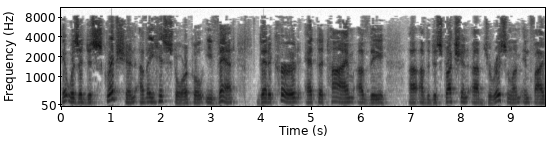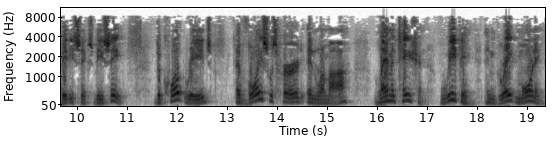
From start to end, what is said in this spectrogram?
It was a description of a historical event that occurred at the time of the uh, of the destruction of Jerusalem in 586 BC. The quote reads, "A voice was heard in Ramah, lamentation, weeping, and great mourning."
